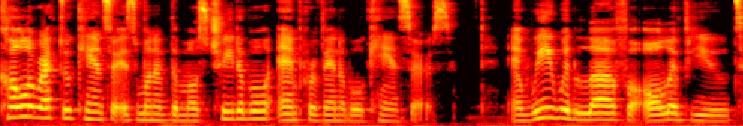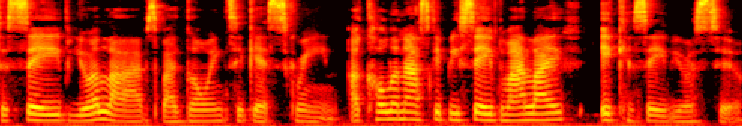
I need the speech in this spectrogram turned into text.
Colorectal cancer is one of the most treatable and preventable cancers. And we would love for all of you to save your lives by going to get screened. A colonoscopy saved my life, it can save yours too.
